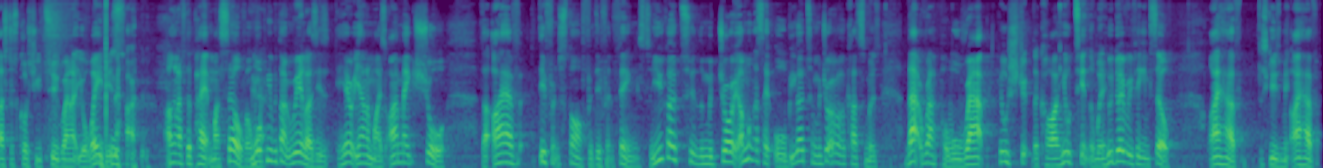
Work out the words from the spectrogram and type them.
that's just cost you two grand out your wages. No. I'm going to have to pay it myself. And what people don't realise is here at Yiannimize, I make sure that I have different staff for different things. So you go to the majority, I'm not to say all, but you go to a majority of our customers, that wrapper will wrap, he'll strip the car, he'll tint the window, he'll do everything himself. I have, excuse me, I have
